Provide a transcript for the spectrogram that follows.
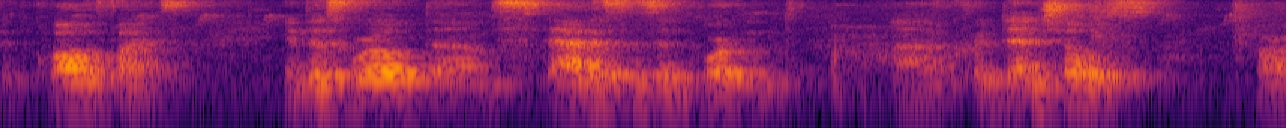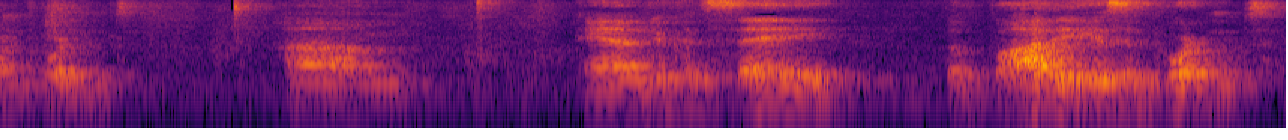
that qualifies. In this world, um, status is important, uh, credentials are important. Um, and you could say the body is important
